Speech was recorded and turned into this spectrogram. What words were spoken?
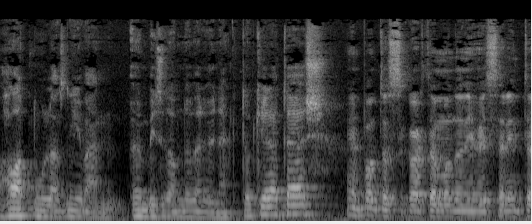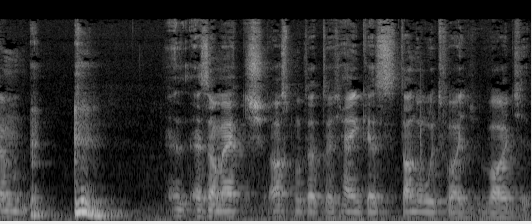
a 6-0 az nyilván önbizalomnövelőnek tökéletes. Én pont azt akartam mondani, hogy szerintem ez, a meccs azt mutatta, hogy Henkes tanult, vagy, vagy,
